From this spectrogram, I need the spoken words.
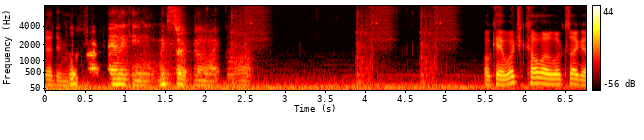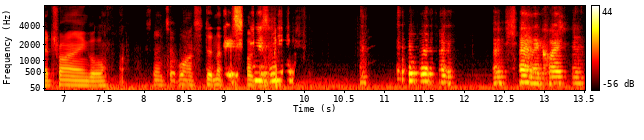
God damn it. We'll start panicking we start feeling like. Okay, which color looks like a triangle? Since it wants to not. Excuse me? what kind of question?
